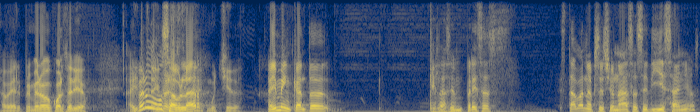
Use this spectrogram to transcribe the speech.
A ver, primero, ¿cuál sería? Primero vamos a hablar- Muy chido. A mí me encanta que las empresas estaban obsesionadas hace 10 años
